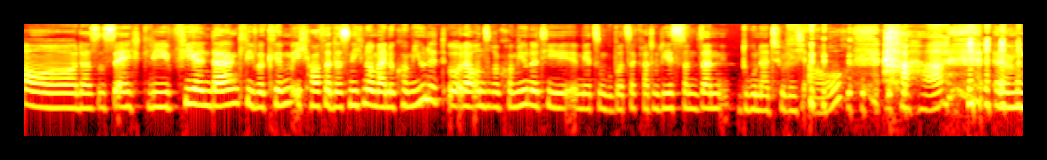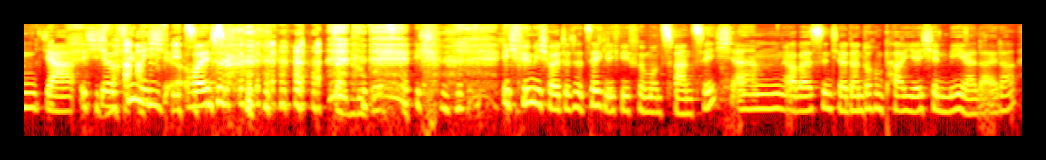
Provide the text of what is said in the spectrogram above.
Oh, das ist echt lieb. Vielen Dank, liebe Kim. Ich hoffe, dass nicht nur meine Community oder unsere Community mir zum Geburtstag gratuliert, sondern du natürlich auch. Haha. ähm, ja, ich, ich äh, fühle mich heute. ich, ich fühle mich heute tatsächlich wie 25, ähm, aber es sind ja dann doch ein paar Jährchen mehr leider.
